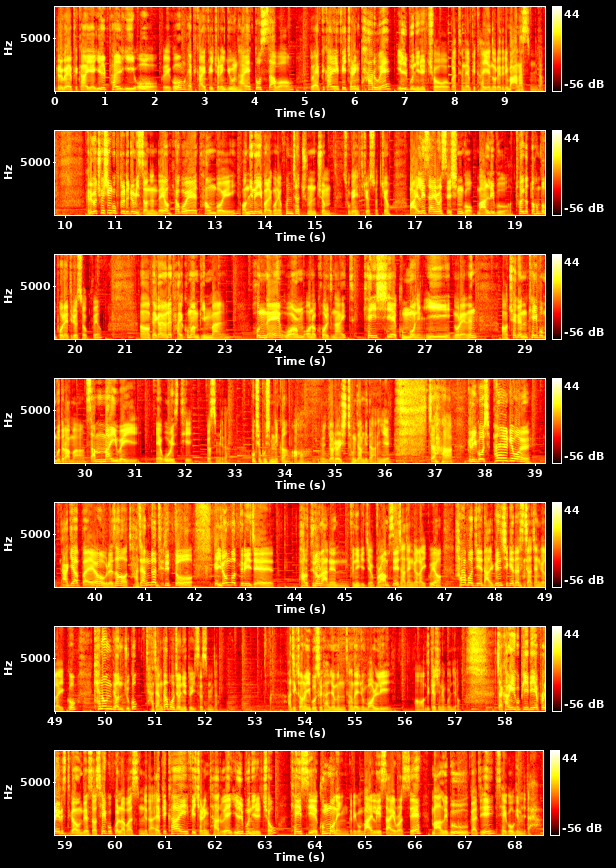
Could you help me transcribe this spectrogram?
그리고 에픽하이의 1825 그리고 에픽하이 피처링 윤하의 또 싸워 또 에픽하이 피처링 타루의 1분 1초 같은 에픽하이의 노래들이 많았습니다. 그리고 최신 곡들도 좀 있었는데요. 혁오의 Tomboy, 언니네 이발관의 혼자 추는 춤 소개해드렸었죠. 마일리 사이러스의 신곡 Malibu 저희가 또 한번 보내드렸었고요. 어, 백아연의 달콤한 빈말, 혼네의 Warm on a Cold Night, 케이시의 Good Morning 이 노래는 어, 최근 K본부 드라마 쌈마이웨이의 OST였습니다. 혹시 보십니까? 아, 열혈 시청자입니다. 예. 자, 그리고 18개월 아기 아빠예요. 그래서 자장가들이 또 그러니까 이런 것들이 이제 바로 드러나는 분위기죠. 브람스의 자장가가 있고요. 할아버지의 낡은 시계라는 자장가가 있고 캐논 변주곡 자장가 버전이 또 있었습니다. 아직 저는 이곳을 가려면 상당히 좀 멀리 어, 느껴지는군요. 자, 강희구 PD의 playlist 가운데서 세 곡 골라봤습니다. 에픽하이 피처링 타루의 1분 1초, 케이스의 굿모닝, 그리고 마일리 사이러스의 말리부까지 세 곡입니다.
